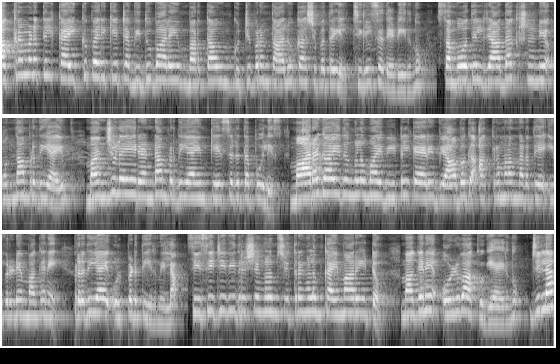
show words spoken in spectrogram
ആക്രമണത്തിൽ കൈക്ക് പരിക്കേറ്റ വിധുബാലയും ഭർത്താവും കുറ്റിപ്പുറം താലൂക്ക് ആശുപത്രിയിൽ ചികിത്സ തേടിയിരുന്നു. സംഭവത്തിൽ രാധാകൃഷ്ണനെ ഒന്നാം പ്രതിയായും മഞ്ജുളയെ രണ്ടാം പ്രതിയായും കേസെടുത്ത പോലീസ് മാരകായുധങ്ങളുമായി വീട്ടിൽ കയറി വ്യാപക ആക്രമണം നടത്തിയ ഇവരുടെ മകനെ പ്രതിയായി ഉൾപ്പെടുത്തിയിരുന്നില്ല. സി സി ടി വി ദൃശ്യങ്ങളും ചിത്രങ്ങളും കൈമാറിയിട്ടും മകനെ ഒഴിവാക്കുകയായിരുന്നു. ജില്ലാ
